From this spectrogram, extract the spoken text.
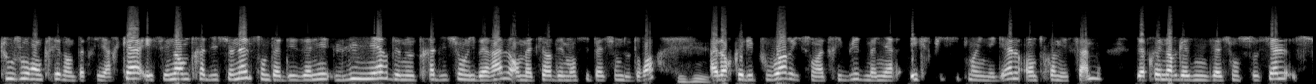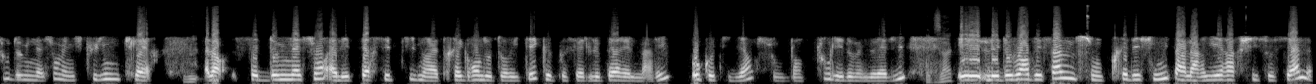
toujours ancrée dans le patriarcat et ces normes traditionnelles sont à des années-lumière de nos traditions libérales en matière d'émancipation de droits, Mhm. alors que les pouvoirs y sont attribués de manière explicitement inégale entre hommes et femmes, d'après une organisation sociale sous domination masculine claire. Oui. Alors, cette domination, elle est perceptible dans la très grande autorité que possèdent le père et le mari au quotidien, sous, dans tous les domaines de la vie, Exact. et les devoirs des femmes sont prédéfinis par la hiérarchie sociale,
